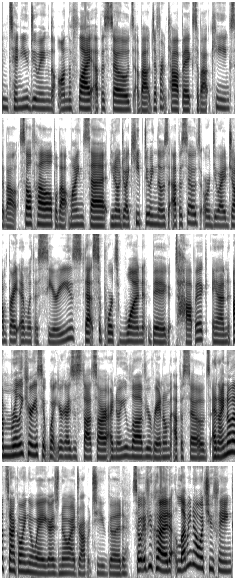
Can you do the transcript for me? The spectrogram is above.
continue doing the on the fly episodes about different topics, about kinks, about self-help, about mindset? You know, do I keep doing those episodes or do I jump right in with a series that supports supports one big topic. And I'm really curious at what your guys' thoughts are. I know you love your random episodes, and I know that's not going away. You guys know I drop it to you good. So if you could, let me know what you think.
